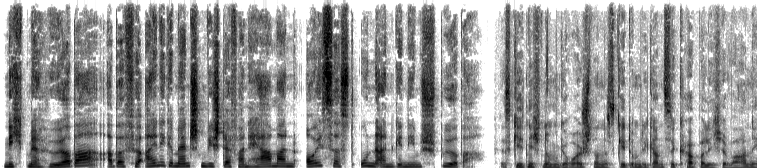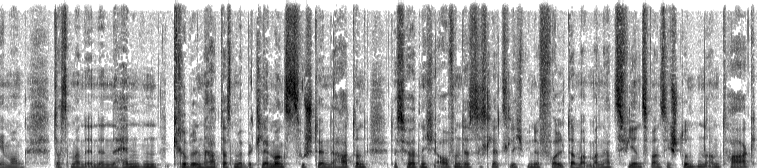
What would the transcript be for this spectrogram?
Nicht mehr hörbar, aber für einige Menschen wie Stefan Hermann äußerst unangenehm spürbar. Es geht nicht nur um Geräusch, sondern es geht um die ganze körperliche Wahrnehmung, dass man in den Händen Kribbeln hat, dass man Beklemmungszustände hat und das hört nicht auf und das ist letztlich wie eine Folter. Man, man hat es 24 Stunden am Tag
